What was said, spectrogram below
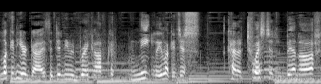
Look at here, guys. It didn't even break off neatly. Look, it just kind of twisted and bent off.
